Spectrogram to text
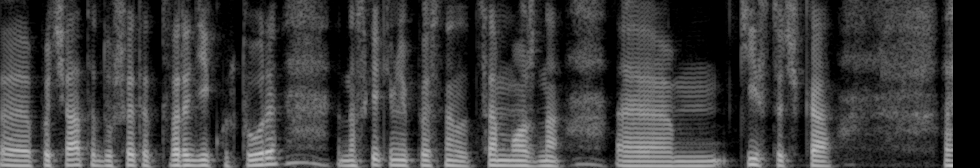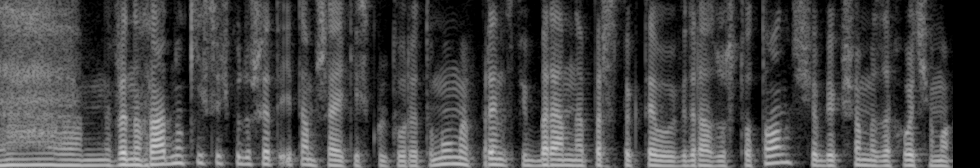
е, почати душити тверді культури. Наскільки мені пояснили, це можна ем, кісточка. Ем, Виноградну кісточку душити і там ще якісь культури. Тому ми, в принципі, беремо на перспективу відразу 100 тонн, щоб якщо ми захочемо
